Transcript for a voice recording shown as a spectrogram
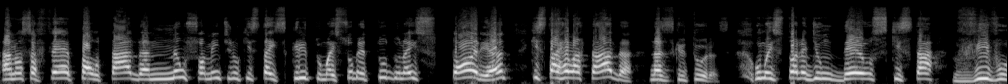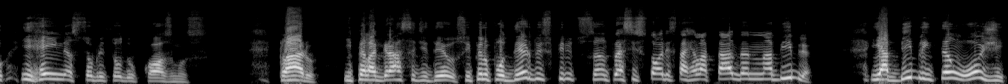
A nossa fé é pautada não somente no que está escrito, mas sobretudo na história que está relatada nas escrituras. Uma história de um Deus que está vivo e reina sobre todo o cosmos. Claro, e pela graça de Deus e pelo poder do Espírito Santo, essa história está relatada na Bíblia. E a Bíblia então hoje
